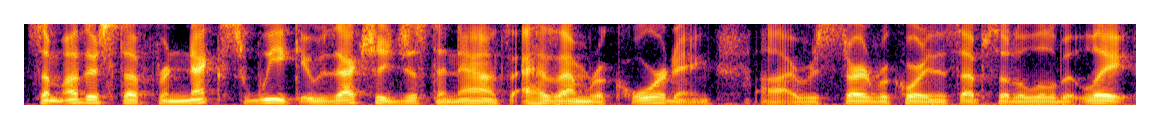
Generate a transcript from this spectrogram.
some other stuff for next week. It was actually just announced as I'm recording. Uh, I started recording this episode a little bit late.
